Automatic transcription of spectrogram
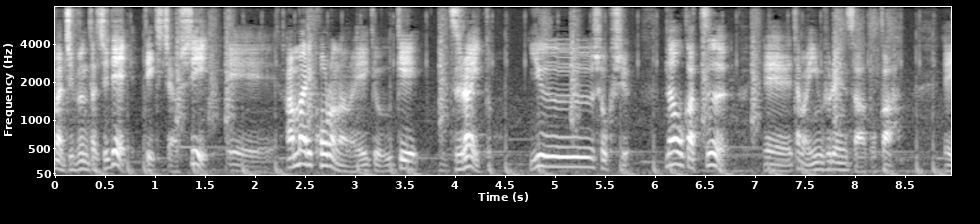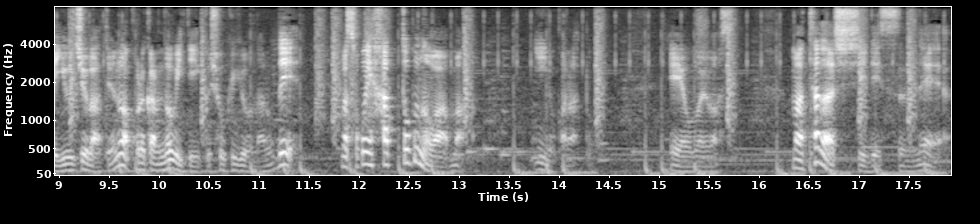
まあ自分たちでできちゃうし、えー、あんまりコロナの影響を受けづらいという職種。なおかつ、えー、多分インフルエンサーとか、え YouTuber っていうのはこれから伸びていく職業なので、まあ、そこに貼っとくのはまあいいのかなと、え思います。まあ、ただしですね、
